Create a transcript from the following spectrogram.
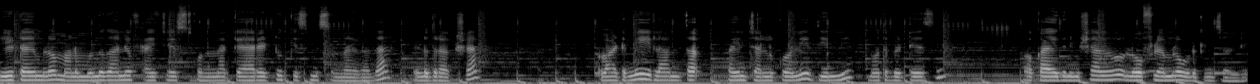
ఈ టైంలో మనం ముందుగానే ఫ్రై చేసుకున్న క్యారెట్ కిస్మిస్ ఉన్నాయి కదా ఎండు ద్రాక్ష. వాటిని ఇలా అంతా పైన చల్లుకొని దీన్ని మూత పెట్టేసి ఒక ఐదు నిమిషాలు లో ఫ్లేమ్లో ఉడికించండి.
